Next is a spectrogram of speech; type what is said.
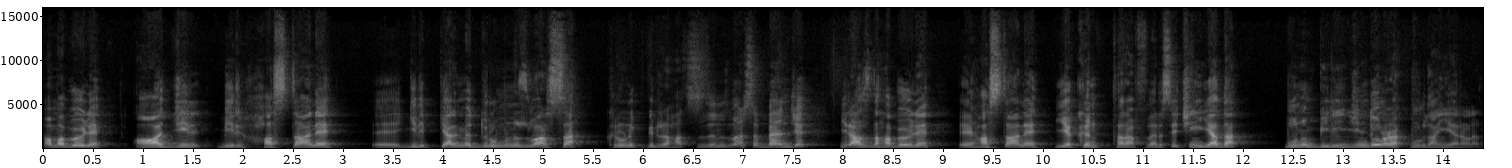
Ama böyle acil bir hastane e, gidip gelme durumunuz varsa, kronik bir rahatsızlığınız varsa bence biraz daha böyle e, hastane yakın tarafları seçin ya da bunun bilincinde olarak buradan yer alın.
